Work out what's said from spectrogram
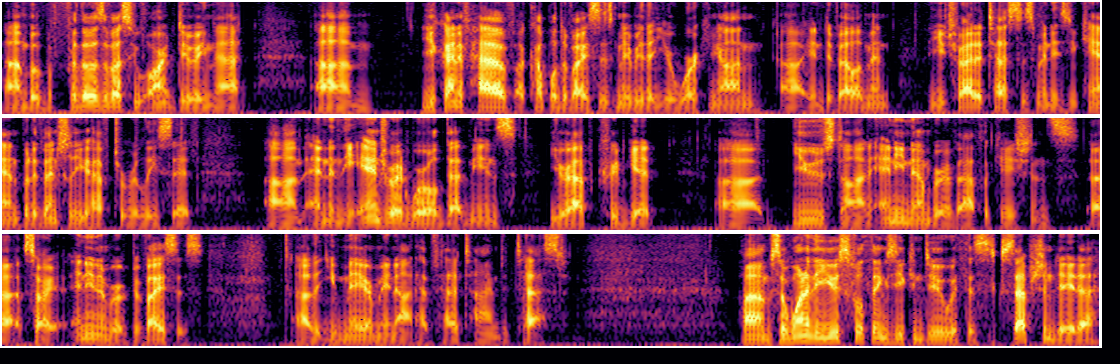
Um, but for those of us who aren't doing that, um, you kind of have a couple devices maybe that you're working on uh, in development, and you try to test as many as you can, but eventually you have to release it. Um, and in the Android world, that means your app could get uh, used on any number of applications, uh, sorry, any number of devices uh, that you may or may not have had time to test. Um, so one of the useful things you can do with this exception data,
